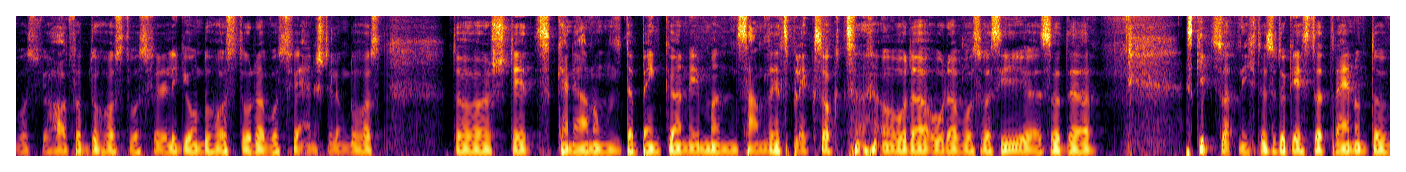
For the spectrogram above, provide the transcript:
was für Hautfarbe du hast, was für Religion du hast oder was für Einstellung du hast. Da steht, keine Ahnung, der Banker neben einem Sandler jetzt Black sagt oder, oder was weiß ich. Also der, gibt es dort nicht. Also du gehst dort rein und da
